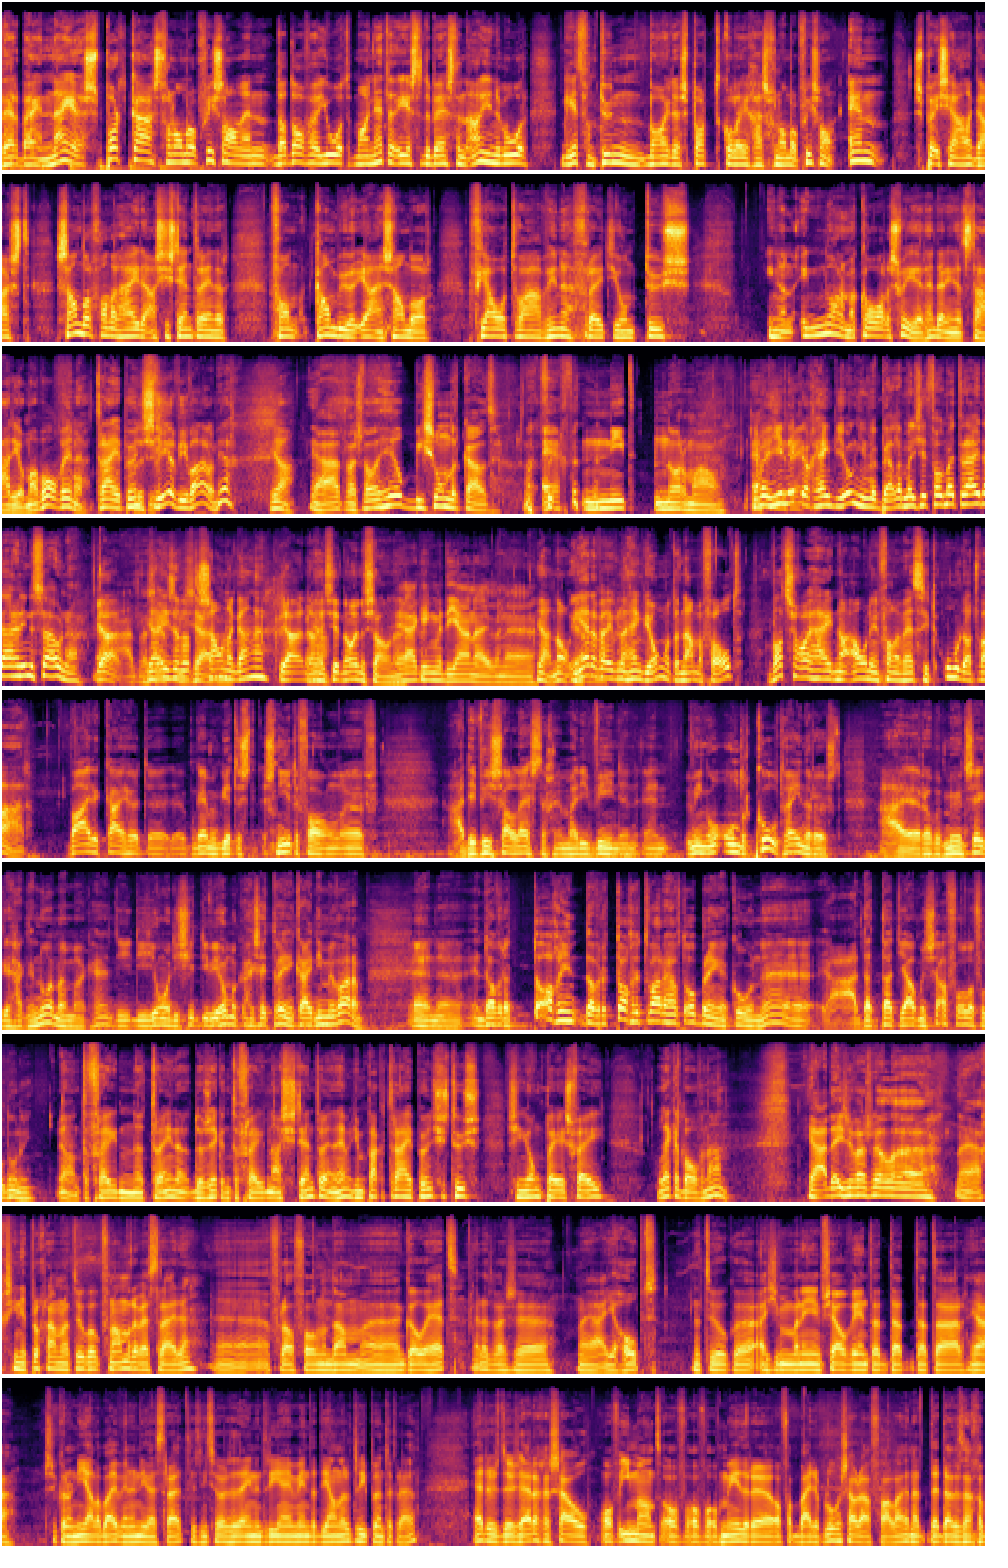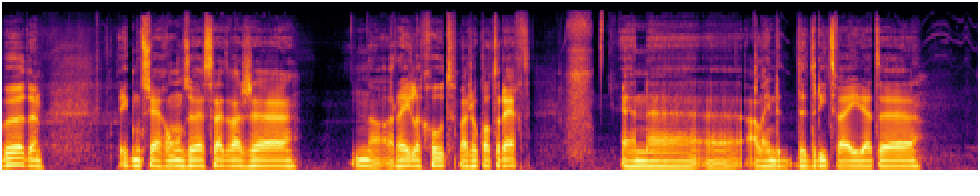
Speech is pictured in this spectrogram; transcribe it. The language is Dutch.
Weer bij een nieuwe sportcast van Omroep Friesland. En dat we Joert maar de eerste de beste. En Arjen de Boer, Geert van Thun, beide sportcollega's van Omroep Friesland. En speciale gast Sandor van der Heijden, assistenttrainer van Cambuur. Ja, en Sandor, fjouwe twa winnen, Vreetjon thuis. In een enorme koude sfeer hè, daar in het stadion. Maar wel winnen. Drie De puntjes. sfeer wie warm, ja. Ja. Ja, het was wel heel bijzonder koud. Echt niet normaal. En we hier Nick nog Henk de Jong hier we bellen, maar je zit volgens mij drie dagen in de sauna. Ja, het was ja, is dat wat de saunaganger? ja, nou, hij zit nou in de sauna. Ja, ik ging met Diana even... eh, Ja, nou, Ja, jij even naar Henk de Jong, want de naam valt. Wat zou hij na oudering van een wedstrijd hoe dat waar? Waar de keihard, eh, op een gegeven moment weer te snier te vallen. eh, ah, dit was zo lastig, maar die wien. En, en we onderkoeld heen rust. Ah, Robert Munt zegt, dat ga ik nooit meer maken. Hè. Die, die jongen, die zit, die, helemaal- hij zei, training krijgt niet meer warm. En, eh, en dat we dat toch, in, dat we dat toch de tweede helft opbrengen konden. Hè. Ja, dat, dat jouw me zo volle voldoening. Ja, een tevreden eh, trainer, dus ik een tevreden assistent trainer. hè, Want je pakt drie puntjes thuis, zijn jong PSV, lekker bovenaan. Ja, deze was wel, eh, nou ja, gezien het programma natuurlijk ook van andere wedstrijden. eh, vooral Volendam, eh, Go Ahead. Dat was, nou ja, je hoopt natuurlijk, als je, wanneer je hem zelf wint, dat, dat, dat daar, ja, ze kunnen niet allebei winnen in die wedstrijd. Het is niet zo dat de ene 3-1 wint, dat die andere drie punten krijgt. Dus, dus ergens zou of iemand of, of, of meerdere of beide ploegen zouden afvallen. En dat, dat, dat is dan gebeurd. En ik moet zeggen, onze wedstrijd was nou, redelijk goed. Was ook wel terecht. En eh, eh, alleen de, de 3-2, dat, eh,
